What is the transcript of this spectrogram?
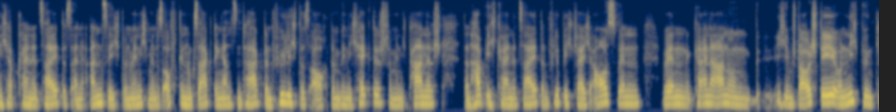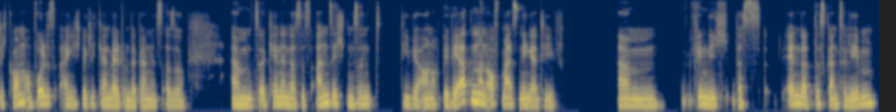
Ich habe keine Zeit, das ist eine Ansicht. Und wenn ich mir das oft genug sage, den ganzen Tag, dann fühle ich das auch. Dann bin ich hektisch, dann bin ich panisch, dann habe ich keine Zeit, dann flippe ich gleich aus, wenn, wenn, keine Ahnung, ich im Stau stehe und nicht pünktlich komme, obwohl das eigentlich wirklich kein Weltuntergang ist. Also ähm, zu erkennen, dass es Ansichten sind, die wir auch noch bewerten und oftmals negativ. Ähm, finde ich, das ändert das ganze Leben,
